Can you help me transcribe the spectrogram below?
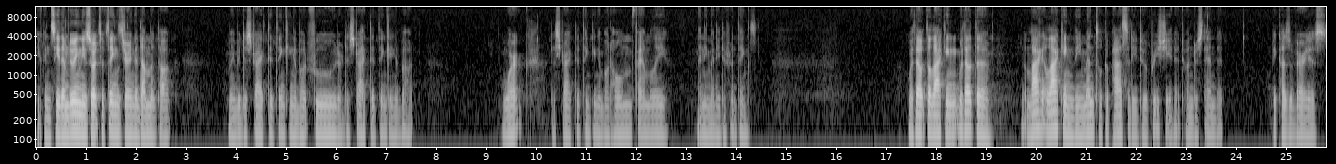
You can see them doing these sorts of things during a Dhamma talk. Maybe distracted thinking about food or distracted thinking about work, distracted thinking about home, family, many, many different things. Without the lacking, without the lack, lacking the mental capacity to appreciate it, to understand it, because of various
